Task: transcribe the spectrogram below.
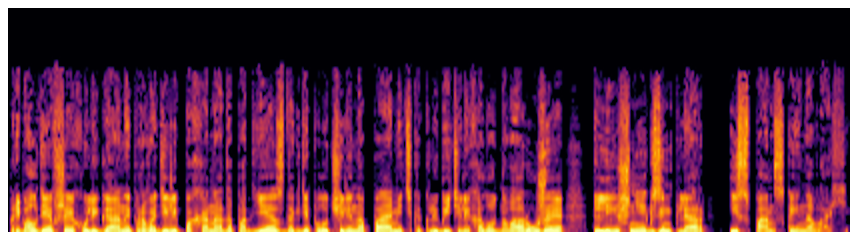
Прибалдевшие хулиганы проводили пахана до подъезда, где получили на память, как любители холодного оружия, лишний экземпляр испанской навахи.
